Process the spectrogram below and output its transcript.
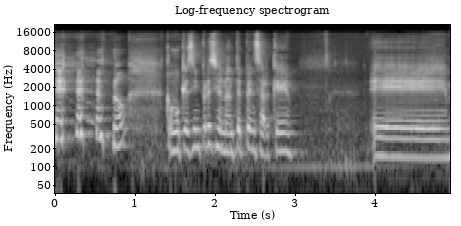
no? Como que es impresionante pensar que eh,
